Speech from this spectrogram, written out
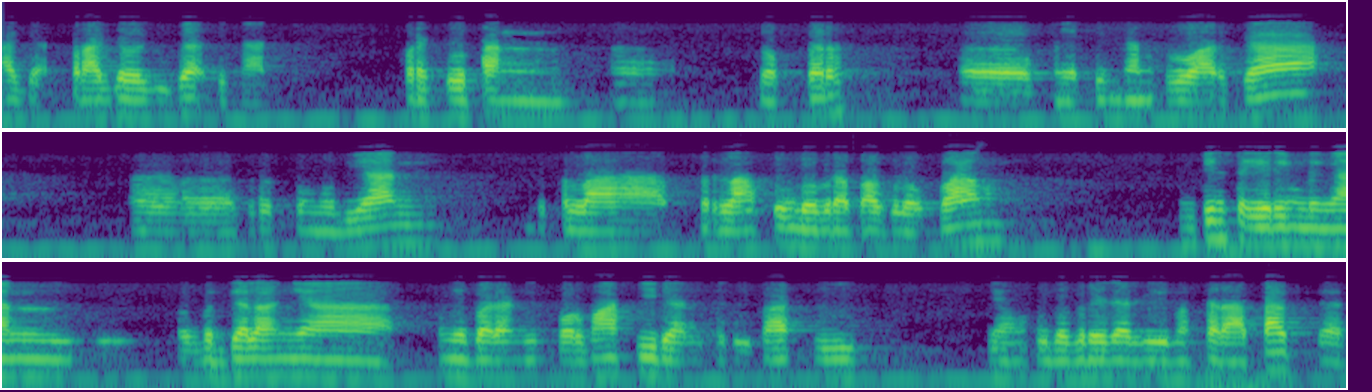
agak struggle juga dengan perekrutan uh, dokter, uh, meyakinkan keluarga, uh, terus kemudian setelah berlangsung beberapa gelombang, mungkin seiring dengan berjalannya penyebaran informasi dan edukasi yang sudah beredar di masyarakat dan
